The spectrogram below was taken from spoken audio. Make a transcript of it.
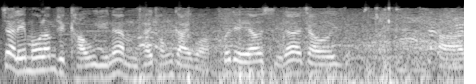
即係你冇諗住球員咧唔睇統計喎，佢哋有時咧就啊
